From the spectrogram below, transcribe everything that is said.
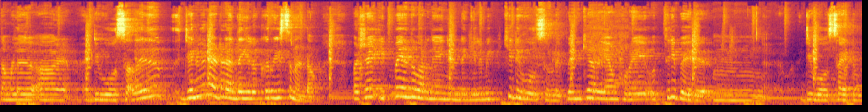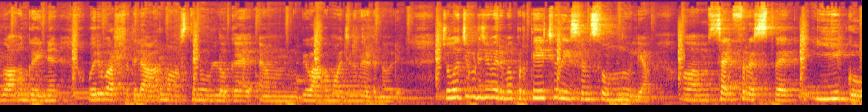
നമ്മൾ ഡിവോഴ്സ് അതായത് ജനുവനായിട്ടുള്ള എന്തെങ്കിലുമൊക്കെ റീസൺ ഉണ്ടാവും പക്ഷേ ഇപ്പോൾ എന്ന് പറഞ്ഞു കഴിഞ്ഞിട്ടുണ്ടെങ്കിൽ മിക്ക ഡിവോഴ്സുകൾ ഇപ്പോൾ എനിക്കറിയാം കുറേ ഒത്തിരി പേര് ഡിവോഴ്സായിട്ട് വിവാഹം കഴിഞ്ഞ് ഒരു വർഷത്തിൽ ആറ് മാസത്തിനുള്ളിലൊക്കെ വിവാഹമോചനം നേടുന്നവർ ചോദിച്ചു പിടിച്ച് വരുമ്പോൾ പ്രത്യേകിച്ച് റീസൺസ് ഒന്നുമില്ല. സെൽഫ് റെസ്പെക്റ്റ് ഈഗോ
